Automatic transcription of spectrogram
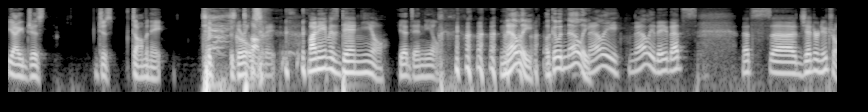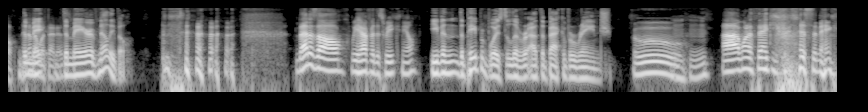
yeah, I just just dominate the, the girls. Dominate. My name is Danielle. Yeah, Danielle, Nelly. I'll go with Nelly. Nelly, Nelly. They that's that's uh, gender neutral. They the don't know ma- what that is. the mayor of Nellyville. That is all we have for this week, Neil. Even the paper boys deliver out the back of a range. Ooh. hmm Uh, I want to thank you for listening.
